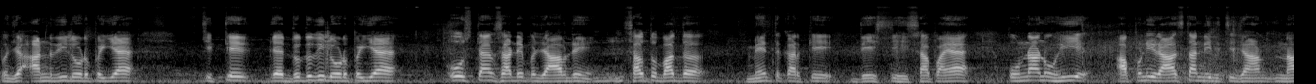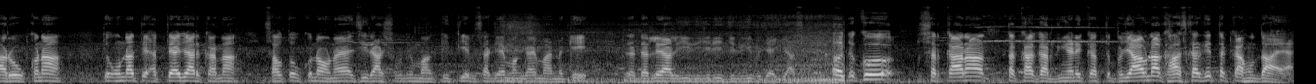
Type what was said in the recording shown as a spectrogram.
ਪੰਜਾਬ ਅੰਨ ਦੀ ਲੋੜ ਪਈ ਹੈ, ਚਿੱਟੇ ਦੁੱਧ ਦੀ ਲੋੜ ਪਈ ਹੈ, ਉਸ ਟਾਈਮ ਸਾਡੇ ਪੰਜਾਬ ਨੇ ਸਭ ਤੋਂ ਵੱਧ ਮਿਹਨਤ ਕਰਕੇ ਦੇਸ਼ 'ਚ ਹਿੱਸਾ ਪਾਇਆ ਉਹਨਾਂ ਨੂੰ ਹੀ ਆਪਣੀ ਰਾਜਧਾਨੀ ਵਿੱਚ ਜਾਣ, ਨਾ ਰੋਕਣਾ ਤੇ ਉਹਨਾਂ ਤੇ ਅਤਿਆਚਾਰ ਕਰਨਾ ਸਭ ਤੋਂ ਘਿਨਾਉਣਾ ਹੈ, ਅਸੀਂ ਰਾਸ਼ਟਰਪਤੀ ਨੂੰ ਮੰਗ ਕੀਤੀ ਹੈ ਵੀ ਸਾਡੀਆਂ ਮੰਗਾਂ ਮੰਨ ਕੇ ਡੱਲੇ ਵਾਲੀ ਜੀ ਦੀ ਜਿਹੜੀ ਜ਼ਿੰਦਗੀ ਬਚਾਈ ਜਾ ਸਕੇ। ਦੇਖੋ, ਸਰਕਾਰਾਂ ਧੱਕਾ ਕਰਦੀਆਂ ਨੇ ਕਤ- ਪੰਜਾਬ ਨਾਲ ਖਾਸ ਕਰਕੇ ਧੱਕਾ ਹੁੰਦਾ ਆਇਆ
